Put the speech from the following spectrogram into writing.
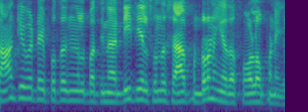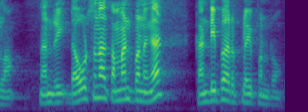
காக்கி வேட்டை புத்தகங்கள் பற்றின டீட்டெயில்ஸ் வந்து ஷேர் பண்ணுறோம் நீங்கள் அதை ஃபாலோ பண்ணிக்கலாம். நன்றி. டவுட்ஸ்னால் கமெண்ட் பண்ணுங்கள் கண்டிப்பாக ரிப்ளை பண்ணுறோம்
